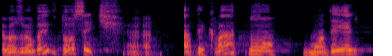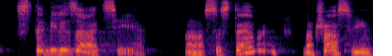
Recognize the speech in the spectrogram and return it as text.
розробив досить е, адекватну модель стабілізації е, системи на час війни.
